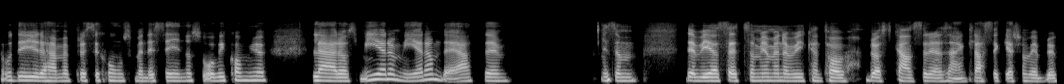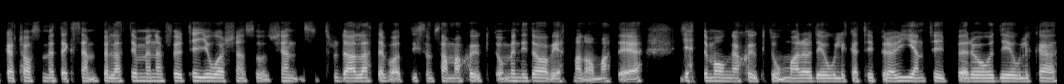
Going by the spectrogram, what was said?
och det är ju det här med precisionsmedicin och så. Vi kommer ju lära oss mer och mer om det. Att, eh, liksom, det vi har sett som, jag menar vi kan ta bröstcancer, det är en klassiker som vi brukar ta som ett exempel, att jag menar för tio år sedan så, känd, så trodde alla att det var liksom samma sjukdom, men idag vet man om att det är jättemånga sjukdomar och det är olika typer av gentyper och det är olika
